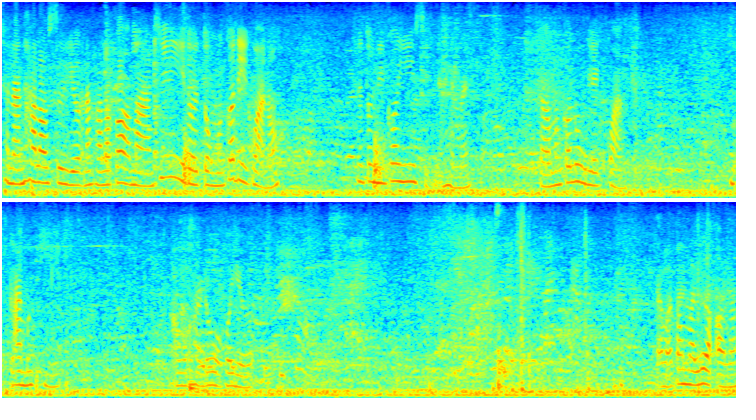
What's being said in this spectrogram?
ฉะนั้นถ้าเราซื้อเยอะนะคะ แล้วก็มาที่นี่โดยตรงมันก็ดีกว่าเนาะในตัวนี้ก็ยี่สิบเนี่ยเห็นไหมแต่ว่ามันก็ลูกเล็กกว่าร้านเมื่อกี้อะโวคาโดก็เยอะ แต่ว่าต้องมาเลือกเอานะ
